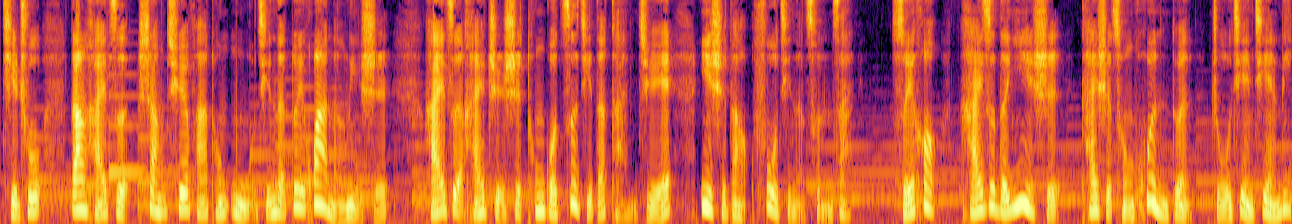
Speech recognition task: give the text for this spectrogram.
起初，当孩子尚缺乏同母亲的对话能力时，孩子还只是通过自己的感觉意识到父亲的存在。随后，孩子的意识开始从混沌逐渐建立，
